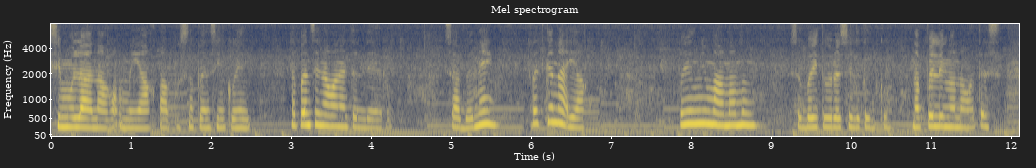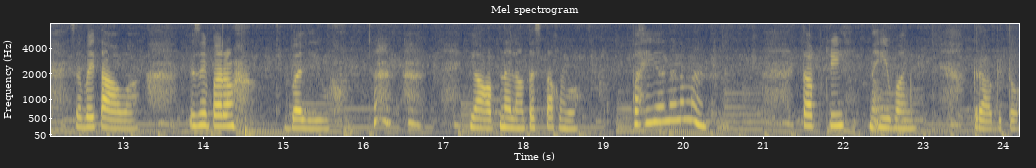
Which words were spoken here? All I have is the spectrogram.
Simula na ako umiyak, tapos napansin ko yun. Napansin ako ng tendero. Sabi, Neng, ba't ka naiyak? O yun yung mama mo. Sabay tura sa likod ko. Napalingon ako, tapos sabay tawa. Kasi parang baliw. Yakap na lang, tapos takbo. Pahiya na naman. Top 3, naiwan. Grabe to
